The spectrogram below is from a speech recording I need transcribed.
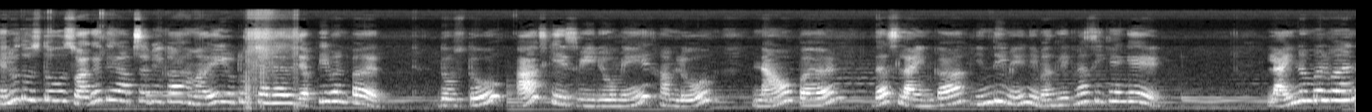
हेलो दोस्तों, स्वागत है आप सभी का हमारे यूट्यूब चैनल जप्पी वन पर। दोस्तों, आज के इस वीडियो में हम लोग नाव पर दस लाइन का हिंदी में निबंध लिखना सीखेंगे। लाइन नंबर वन,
